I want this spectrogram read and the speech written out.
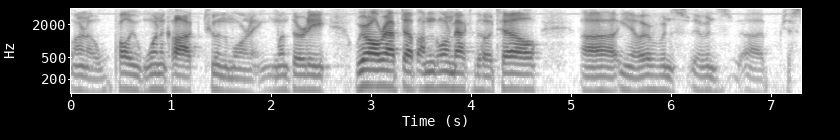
I don't know, probably one o'clock, two in the morning, 1.30. We were all wrapped up. I'm going back to the hotel. Uh, you know, everyone's everyone's uh, just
